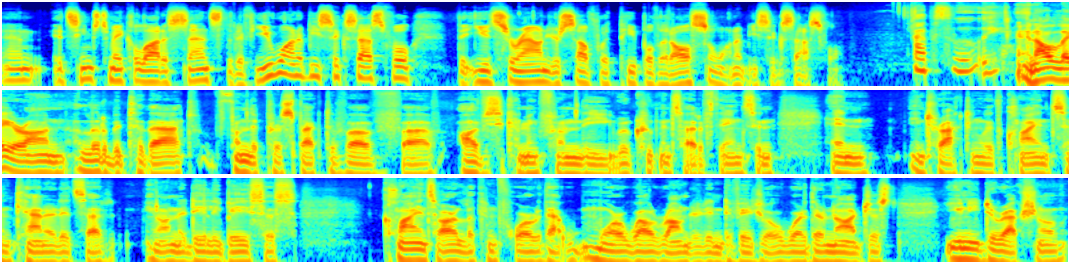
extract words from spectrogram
and it seems to make a lot of sense that if you want to be successful that you'd surround yourself with people that also want to be successful absolutely. And i'll layer on a little bit to that from the perspective of uh, obviously coming from the recruitment side of things and and interacting with clients and candidates at you know on a daily basis clients are looking for that more well-rounded individual where they're not just unidirectional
